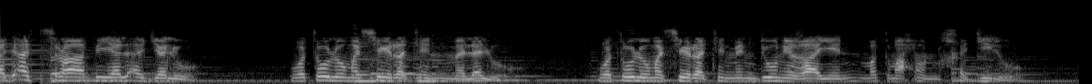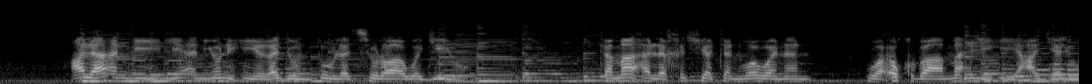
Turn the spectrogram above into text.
قد أسرى بي الأجل وطول مسيرة ملل وطول مسيرة من دون غاي مطمح خجل على أني لأن ينهي غد طول السرى وجل تماهل خشية وونا وعقبى مهله عجل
